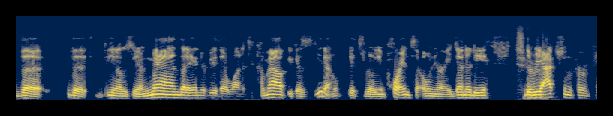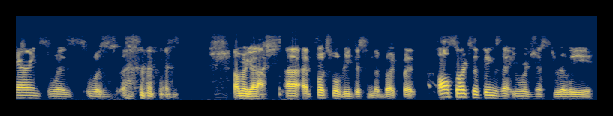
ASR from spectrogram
the the you know this young man that I interviewed that wanted to come out because you know it's really important to own your identity. Sure. The reaction from parents was was oh my gosh, uh, folks will read this in the book, but all sorts of things that were just really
